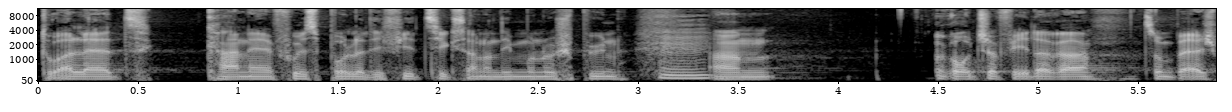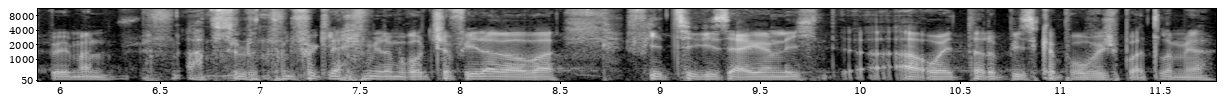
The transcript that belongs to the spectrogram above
Torleute keine Fußballer, die 40 sind und immer nur spielen. Mhm. Ähm, Roger Federer zum Beispiel, ich meine, absolut ein Vergleich mit einem Roger Federer, aber 40 ist eigentlich ein Alter, da bist kein Profisportler mehr.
